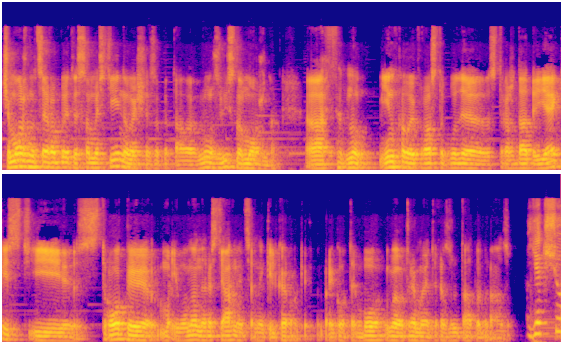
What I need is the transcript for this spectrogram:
Чи можна це робити самостійно? Ви ще запитали? Ну звісно, можна. Ну інколи просто буде страждати якість і строки, і вона не розтягнеться на кілька років, наприклад, або ви отримаєте результат одразу. Якщо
